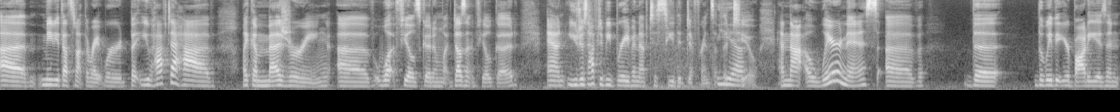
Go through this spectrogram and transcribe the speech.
um, maybe that's not the right word, but you have to have like a measuring of what feels good and what doesn't feel good. And you just have to be brave enough to see the difference of the Yeah. two. And that awareness of the the way that your body is in,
